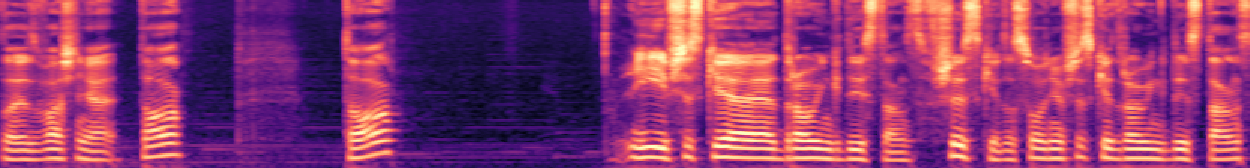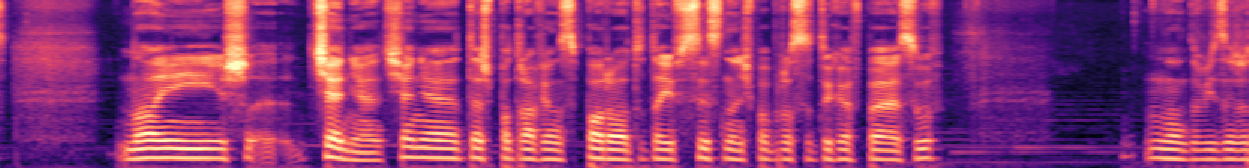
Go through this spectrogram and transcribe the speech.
to jest właśnie to, to i wszystkie drawing distance. Wszystkie, dosłownie wszystkie drawing distance. No i cienie. Cienie też potrafią sporo tutaj wsysnąć po prostu tych FPS-ów. No to widzę, że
